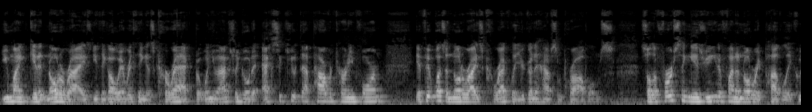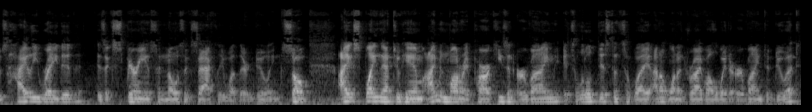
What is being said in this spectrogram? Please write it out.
you might get it notarized. And you think, oh, everything is correct. But when you actually go to execute that power of attorney form, if it wasn't notarized correctly, you're going to have some problems. So the first thing is you need to find a notary public who's highly rated, is experienced, and knows exactly what they're doing. So I explained that to him. I'm in Monterey Park. He's in Irvine. It's a little distance away. I don't want to drive all the way to Irvine to do it.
